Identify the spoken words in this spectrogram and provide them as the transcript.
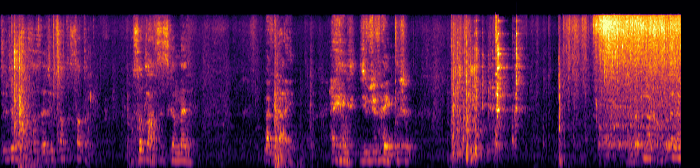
جيب جيب جيب صوت السطر. السطر على أساس كماده ما في داعي. هي هي جيب جيب هي انتشر. بدي أقول لك بدي أقول لك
